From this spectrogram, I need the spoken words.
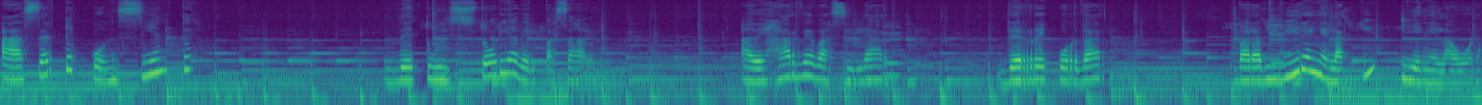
a hacerte consciente de tu historia del pasado, a dejar de vacilar, de recordar, para vivir en el aquí y en el ahora.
